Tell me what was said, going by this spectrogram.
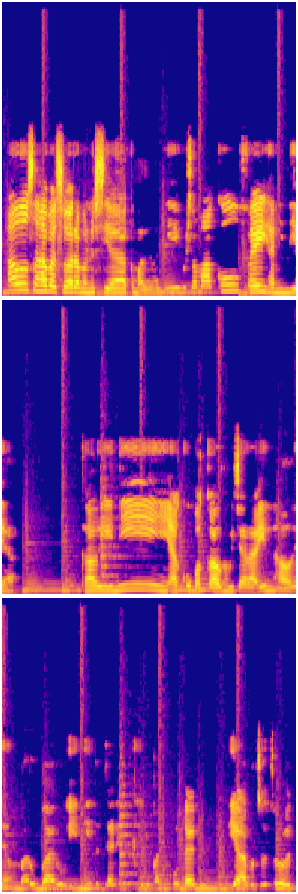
Halo sahabat suara manusia, kembali lagi bersama aku, Faye Hanindia. Kali ini aku bakal ngebicarain hal yang baru-baru ini terjadi di kehidupanku dan ya berturut-turut.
